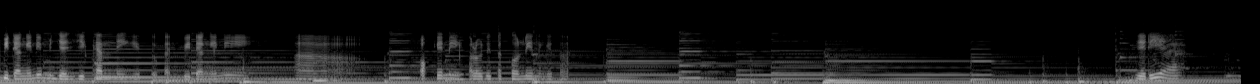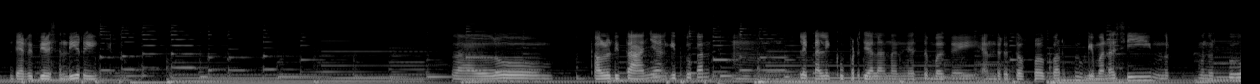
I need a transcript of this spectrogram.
bidang ini menjanjikan nih gitu kan. Bidang ini uh, oke okay nih kalau ditekunin gitu jadi ya dari diri sendiri. Lalu kalau ditanya gitu kan hmm, lika-liku perjalanannya sebagai Android developer tuh gimana sih menurut menurutku?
